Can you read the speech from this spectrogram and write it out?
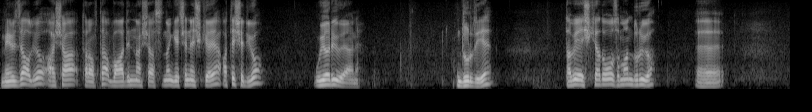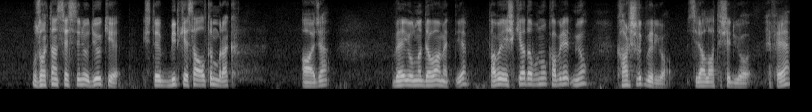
Mevzi alıyor. Aşağı tarafta vadinin aşağısından geçen eşkıyaya ateş ediyor. Uyarıyor yani. Dur diye. Tabii eşkıya da o zaman duruyor. Ee, uzaktan sesleniyor. Diyor ki işte bir kese altın bırak ağaca ve yoluna devam et diye. Tabii eşkıya da bunu kabul etmiyor. Karşılık veriyor. Silahla ateş ediyor Efe'ye.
